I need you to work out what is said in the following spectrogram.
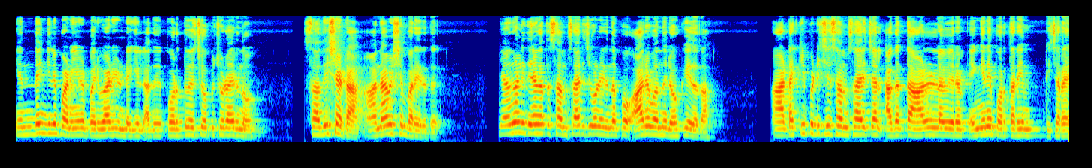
എന്തെങ്കിലും പണി പരിപാടി ഉണ്ടെങ്കിൽ അത് പുറത്ത് വെച്ച് ഒപ്പിച്ചൂടായിരുന്നോ? സതീഷേട്ടാ അനാവശ്യം പറയരുത്. ഞങ്ങൾ ഇതിനകത്ത് സംസാരിച്ചു കൊണ്ടിരുന്നപ്പോൾ ആരോ വന്ന് ലോക്ക് ചെയ്തതാ. അടക്കി പിടിച്ച് സംസാരിച്ചാൽ അകത്ത് ആളുള്ള വിവരം എങ്ങനെ പുറത്തറിയും ടീച്ചറെ?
